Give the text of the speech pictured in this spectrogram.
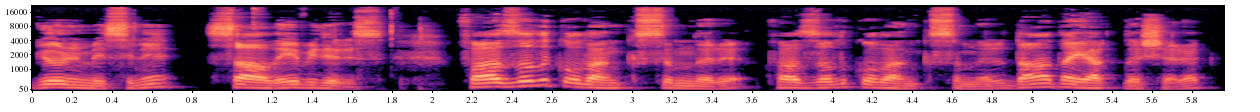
görünmesini sağlayabiliriz. Fazlalık olan kısımları, fazlalık olan kısımları daha da yaklaşarak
